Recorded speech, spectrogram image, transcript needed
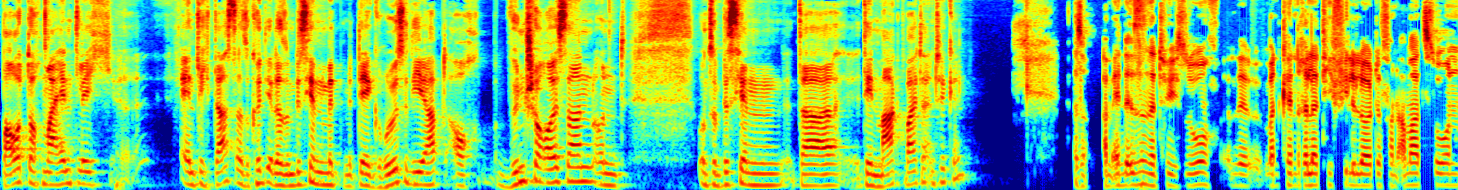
baut doch mal endlich äh, endlich das? Also könnt ihr da so ein bisschen mit, mit der Größe, die ihr habt, auch Wünsche äußern und, und so ein bisschen da den Markt weiterentwickeln? also am Ende ist es natürlich so, äh, man kennt relativ viele Leute von Amazon,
